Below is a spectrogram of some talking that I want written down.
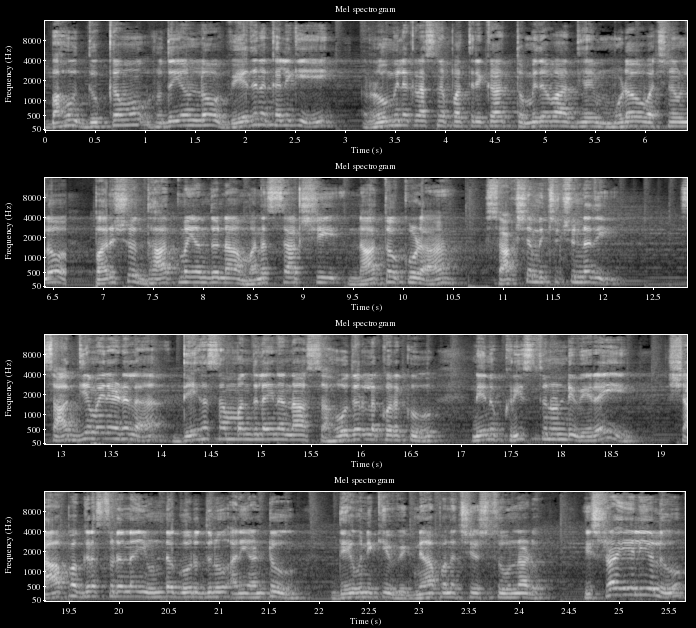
బహు దుఃఖము హృదయంలో వేదన కలిగి రోమిలకు రాసిన పత్రిక తొమ్మిదవ అధ్యాయం మూడవ వచనంలో పరిశుద్ధాత్మయందు నా మనస్సాక్షి నాతో కూడా సాక్ష్యమిచ్చుచున్నది. సాధ్యమైన ఎడల దేహ సంబంధులైన నా సహోదరుల కొరకు నేను క్రీస్తు నుండి వేరై శాపగ్రస్తుడనై ఉండగోరుదును అని అంటూ దేవునికి విజ్ఞాపన చేస్తూ ఉన్నాడు. ఇస్రాయేలీయులు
